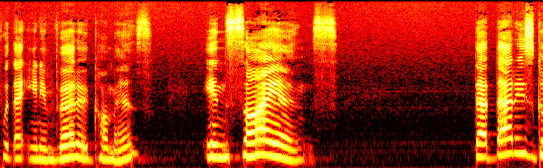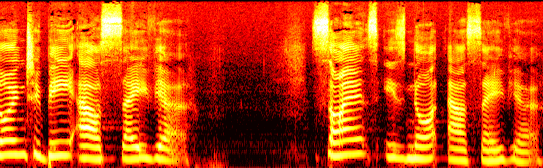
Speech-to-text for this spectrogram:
Put that in inverted commas. In science. That that is going to be our savior. Science is not our savior.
